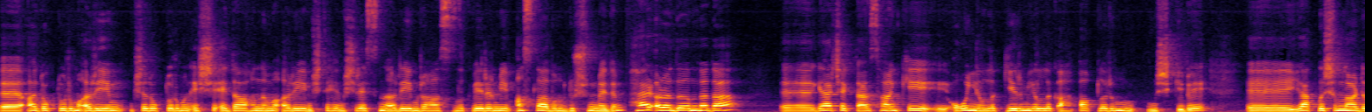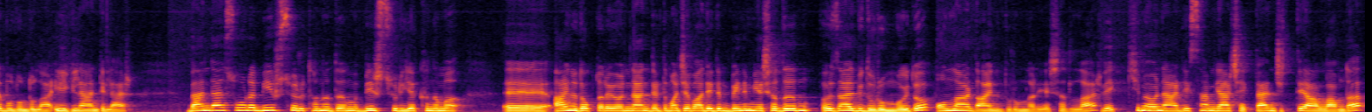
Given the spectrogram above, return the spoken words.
e, ay doktorumu arayayım, işte doktorumun eşi Eda Hanım'ı arayayım, işte hemşiresini arayayım, rahatsızlık verir miyim? Asla bunu düşünmedim. Her aradığımda da e, gerçekten sanki 10 yıllık, 20 yıllık ahbaplarımmış gibi e, yaklaşımlarda bulundular, ilgilendiler. Benden sonra bir sürü tanıdığımı, bir sürü yakınımı e, aynı doktora yönlendirdim. Acaba dedim benim yaşadığım özel bir durum muydu? Onlar da aynı durumları yaşadılar ve kime önerdiysem gerçekten ciddi anlamda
